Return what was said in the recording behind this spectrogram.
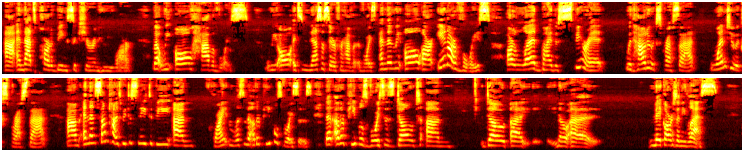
uh, and that's part of being secure in who you are. But we all have a voice. We all it's necessary for have a voice, and then we all are in our voice are led by the Spirit with how to express that, when to express that, um, and then sometimes we just need to be um, quiet and listen to other people's voices. That other people's voices don't, um, don't, uh, you know, uh, make ours any less.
